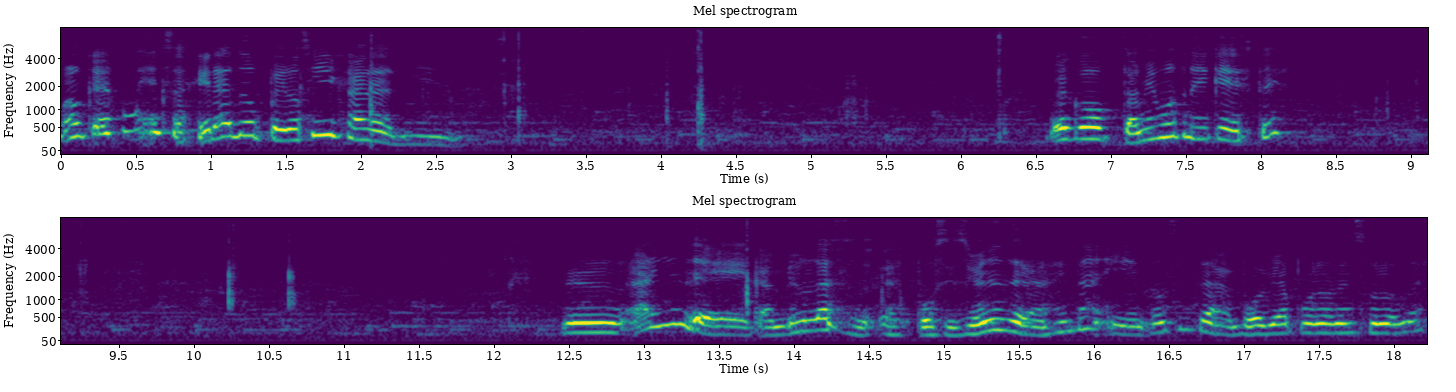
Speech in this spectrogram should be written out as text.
Aunque es muy exagerado, pero sí jala bien. Luego también mostré que este Mm, alguien le cambió las, posiciones de la cinta y entonces se volvió a poner en su lugar.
